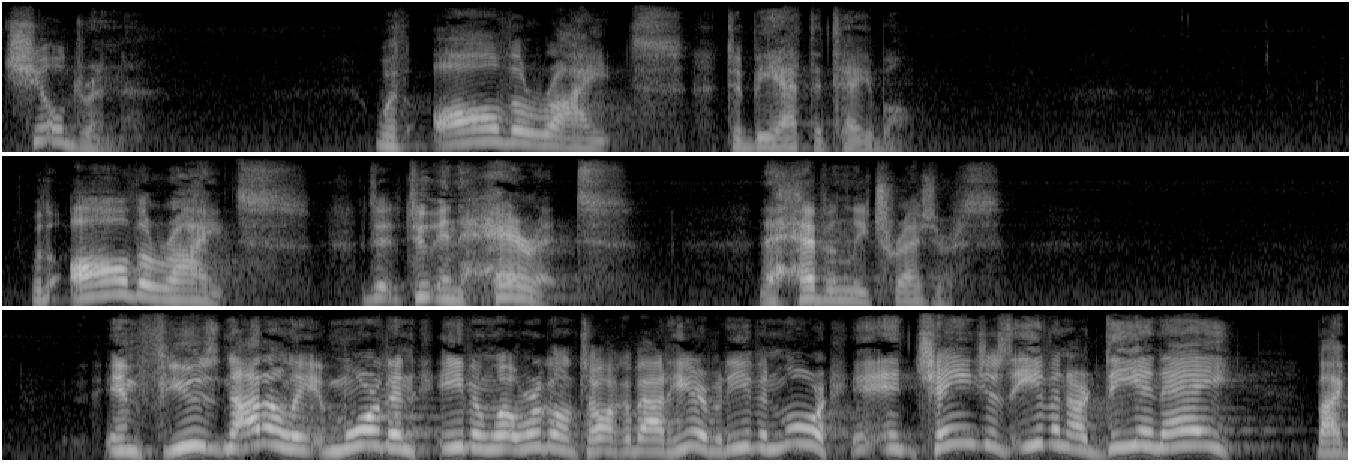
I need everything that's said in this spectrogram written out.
children with all the rights to be at the table, with all the rights to, to inherit the heavenly treasures. Infused not only more than even what we're going to talk about here, but even more. It, it changes even our DNA by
